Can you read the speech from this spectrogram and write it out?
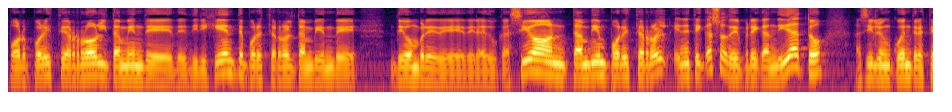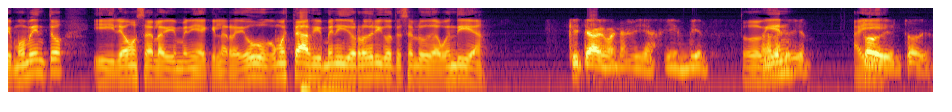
por, por este rol también de, dirigente, por este rol también de, hombre de, la educación, también por este rol, en este caso, de precandidato, así lo encuentra este momento, y le vamos a dar la bienvenida aquí en la radio. Hugo, ¿cómo estás? Bienvenido, Rodrigo te saluda, buen día. ¿Qué tal? Buenos días, bien, bien. ¿Todo bien? Ahí, todo bien, todo bien.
